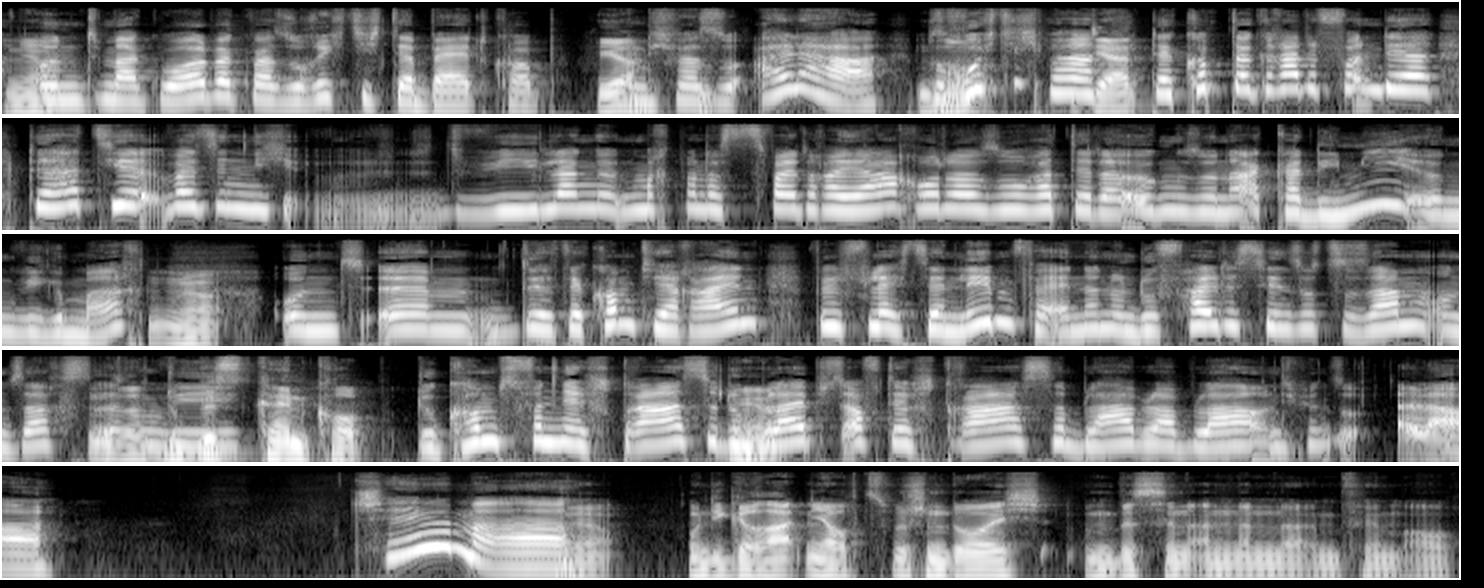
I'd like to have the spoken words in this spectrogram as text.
Ja. Und Mark Wahlberg war so richtig der Bad Cop. Ja. Und ich war so, Alter, beruhig dich mal. der Der, kommt da gerade von der, der hat hier, weiß ich nicht, wie lange macht man das? Zwei, drei Jahre oder so? Hat der da irgend so eine Akademie irgendwie gemacht? Ja. Und ähm, der, der kommt hier rein, will vielleicht sein Leben verändern und du faltest den so zusammen und sagst sagt, irgendwie, du bist kein Cop. du kommst von der Straße, du Ja. bleibst auf der Straße, bla bla bla. Und ich bin so, Alter, chill mal. Ja. Und die geraten ja auch zwischendurch ein bisschen aneinander im Film auch.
